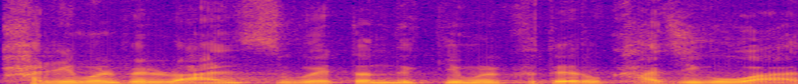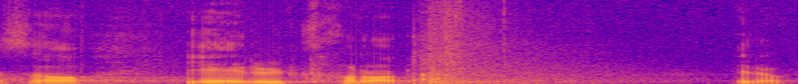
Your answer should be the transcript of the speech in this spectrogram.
팔 힘을 별로 안 쓰고 했던 느낌을 그대로 가지고 와서 얘를 털어라. 이렇게.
